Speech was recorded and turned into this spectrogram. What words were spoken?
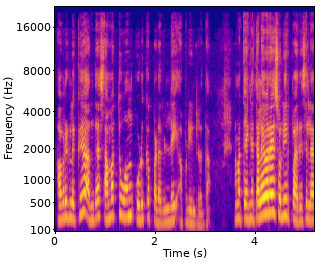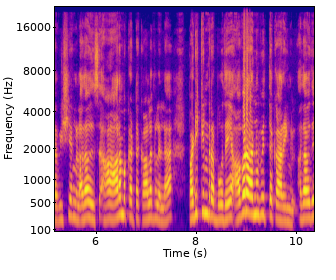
அவர்களுக்கு அந்த சமத்துவம் கொடுக்கப்படவில்லை அப்படின்றது தான் நம்ம எங்கள் தலைவரே சொல்லியிருப்பார் சில விஷயங்கள் அதாவது ச- ஆ- ஆரம்ப கட்ட காலங்களில் படிக்கின்ற போதே அவர் அனுபவித்த காரியங்கள். அதாவது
